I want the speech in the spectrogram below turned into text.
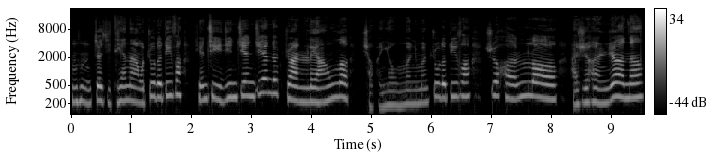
哼哼，这几天呢，我住的地方天气已经渐渐的转凉了。小朋友们，你们住的地方是很冷还是很热呢？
